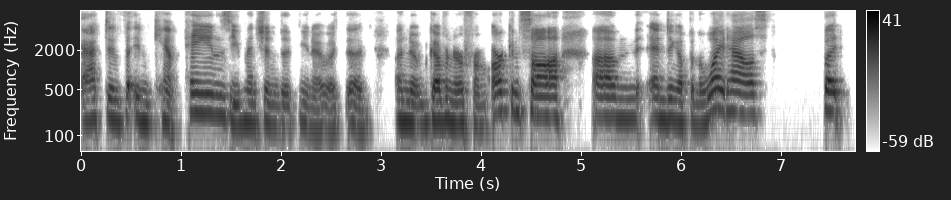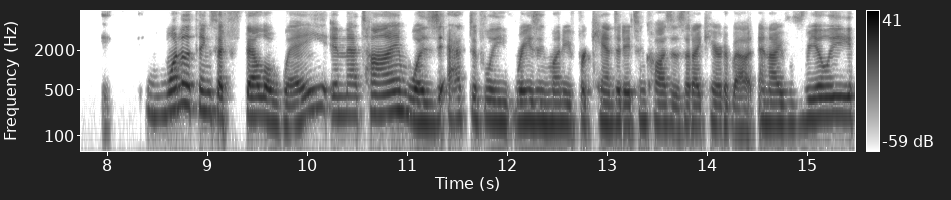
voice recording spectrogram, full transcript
active in campaigns. You mentioned, you know, a, a, a governor from Arkansas um, ending up in the White House. But one of the things that fell away in that time was actively raising money for candidates and causes that I cared about. And I really,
